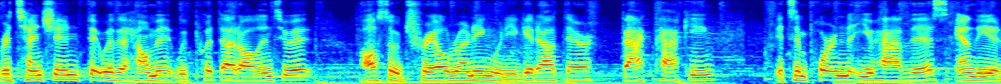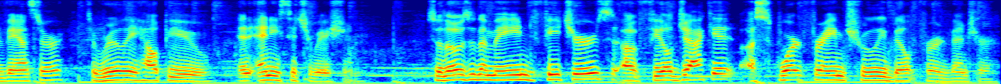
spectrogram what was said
retention, fit with a helmet, we put that all into it. Also trail running when you get out there, backpacking. It's important that you have this and the Advancer to really help you in any situation. So those are the main features of Field Jacket, a sport frame truly built for adventure.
